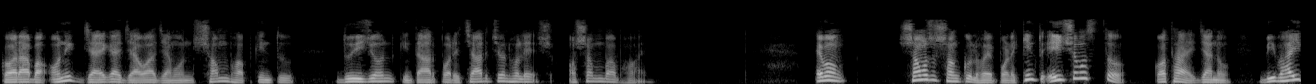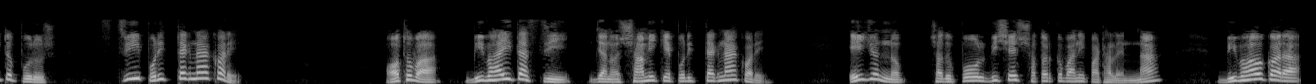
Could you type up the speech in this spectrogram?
করা বা অনেক জায়গায় যাওয়া যেমন সম্ভব, কিন্তু দুইজন কি তারপরে চারজন হলে অসম্ভব হয় এবং সমস্যা সংকুল হয়ে পড়ে। কিন্তু এই সমস্ত কথায় যেন বিবাহিত পুরুষ স্ত্রী পরিত্যাগ না করে অথবা বিবাহিতা স্ত্রী যেন স্বামীকে পরিত্যাগ না করে। এই জন্য সাধু পৌল বিশেষ সতর্কবাণী পাঠালেন না, বিবাহ করা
